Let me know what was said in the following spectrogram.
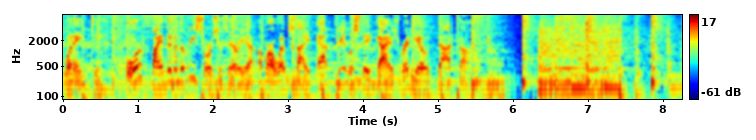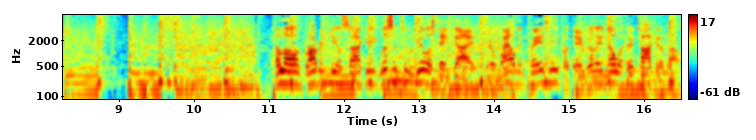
118. Or find them in the resources area of our website at realestateguysradio.com. Hello, Robert Kiyosaki. Listen to the real estate guys. They're wild and crazy, but they really know what they're talking about.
